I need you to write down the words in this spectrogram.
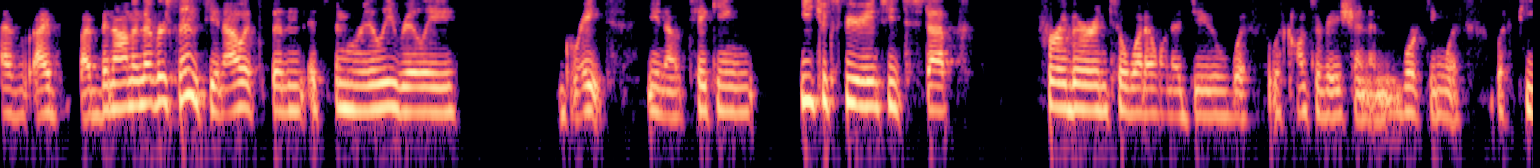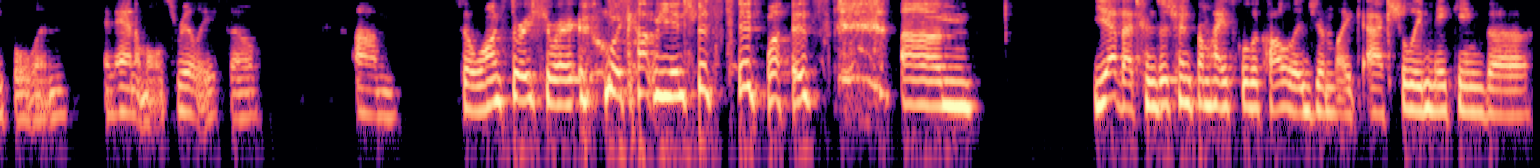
I've I've I've been on it ever since. You know, it's been it's been really really great. You know, taking each experience, each step further into what I want to do with with conservation and working with with people and and animals really. So, um, so long story short, what got me interested was, um, yeah, that transition from high school to college and like actually making the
